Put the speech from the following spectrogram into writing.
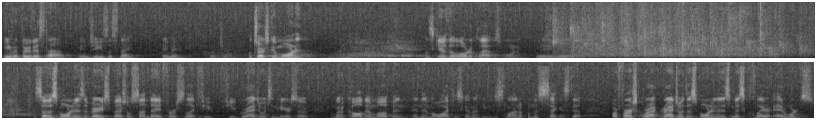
even through this time. In Jesus' name, amen. Well, church, good morning. Let's give the Lord a clap this morning. Amen. So this morning is a very special Sunday for a select few few graduates in here. So I'm going to call them up, and, and then my wife is going to. You can just line up on this second step. Our first gra- graduate this morning is Miss Claire Edwards.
